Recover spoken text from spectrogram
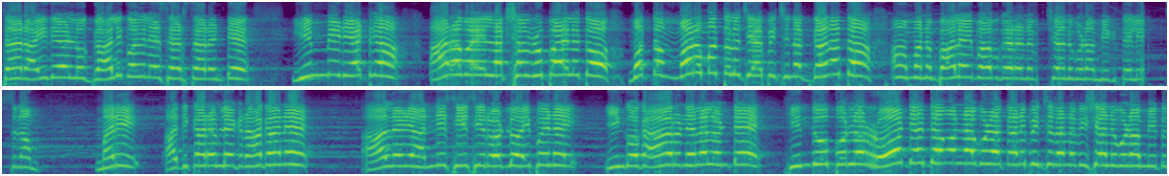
సార్ ఐదేళ్ళు గాలికొదిలేశారు సార్ అంటే ఇమ్మీడియట్గా అరవై లక్షల రూపాయలతో మొత్తం మరమ్మతులు చేపించిన ఘనత మన బాలయ్య బాబు గారు అనే విషయాన్ని కూడా మీకు తెలియజేస్తున్నాం. మరి అధికారంలోకి రాగానే ఆల్రెడీ అన్ని సీసీ రోడ్లు అయిపోయినాయి. ఇంకొక ఆరు నెలలుంటే హిందూపూర్లో రోడ్డు వేద్దామన్నా కూడా కనిపించదన్న విషయాన్ని కూడా మీకు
